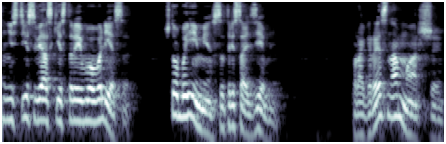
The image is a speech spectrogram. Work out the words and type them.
нести связки строевого леса, чтобы ими сотрясать землю. «Прогресс на марше»,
